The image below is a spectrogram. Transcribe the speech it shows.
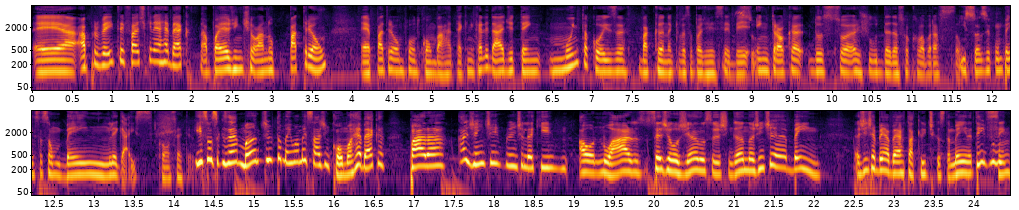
É, aproveita e faz que nem a Rebeca. Apoia a gente lá no Patreon. É patreon.com.br tecnicalidade. Tem muita coisa bacana que você pode receber Isso. em troca da sua ajuda, da sua colaboração. Isso, as recompensas são bem legais. Com certeza. E se você quiser, mande também uma mensagem, como a Rebeca, para a gente, pra gente ler aqui ao- no ar, seja elogiando, seja xingando. A gente é bem. A gente é bem aberto a críticas também, né? Teve, um-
